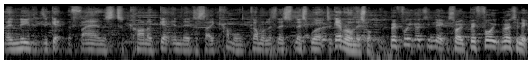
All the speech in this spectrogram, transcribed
they needed to get the fans to kind of get in there to say, "Come on, come on, let's let's, let's work together on this one." Before you go to Nick, sorry, before you go to Nick,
